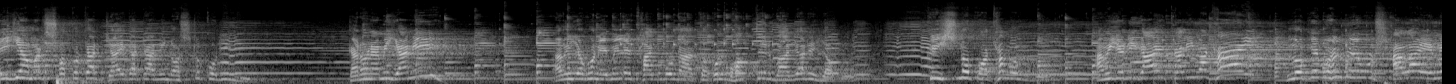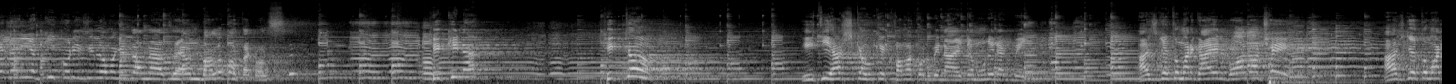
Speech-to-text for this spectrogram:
এই যে আমার সততার জায়গাটা আমি নষ্ট করিনি, কারণ আমি জানি, আমি যখন এমএলএ থাকব না, তখন ভক্তের বাজারে যাব। কৃষ্ণ কথা বলব। আমি যদি গায়ে কালিমা খাই, লোকে বলবে, ও শালা, এমএলএ নিয়ে কি করেছিল আমাকে জানা আছে? এখন ভালো কথা করছে ঠিক কি না? ঠিক তো? ইতিহাস কাউকে ক্ষমা করবে না, এটা মনে রাখবে। আজকে তোমার গায়ের বল আছে। আজকে তোমার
